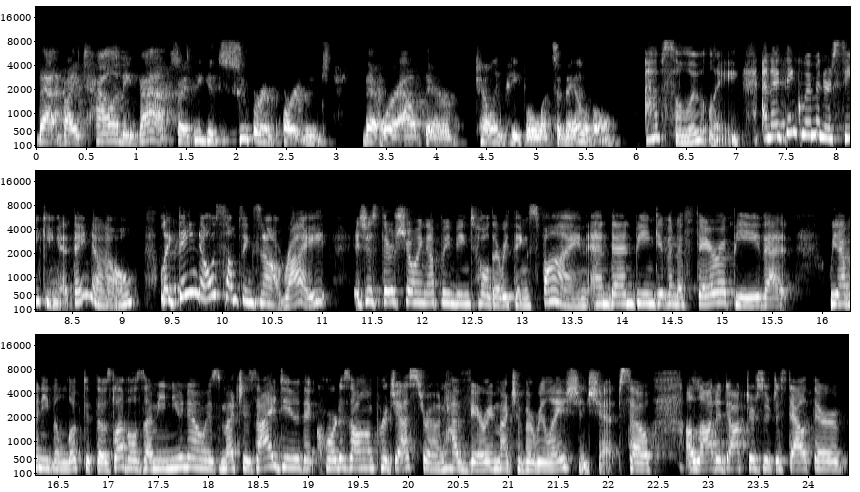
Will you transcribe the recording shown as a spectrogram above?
that vitality back so i think it's super important that we're out there telling people what's available Absolutely. And I think women are seeking it. They know, like, they know something's not right. It's just they're showing up and being told everything's fine and then being given a therapy that we haven't even looked at those levels. I mean, you know as much as I do that cortisol and progesterone have very much of a relationship. So a lot of doctors are just out there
